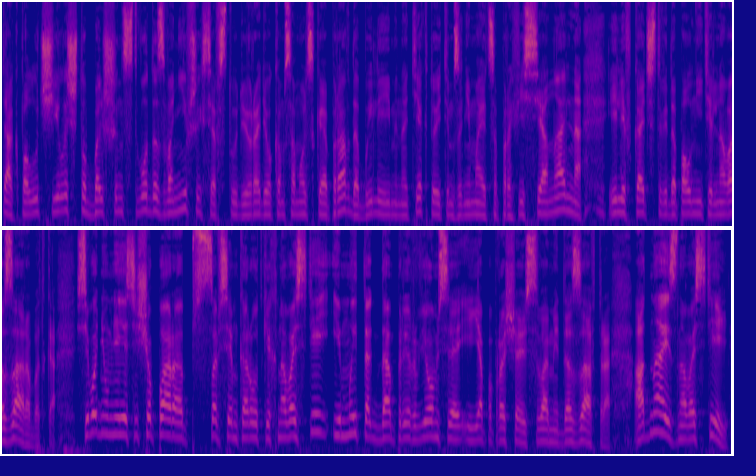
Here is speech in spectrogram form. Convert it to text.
так получилось, что большинство дозвонившихся в студию радио «Комсомольская правда» были именно те, кто этим занимается профессионально или в качестве дополнительного заработка. Сегодня у меня есть еще пара совсем коротких новостей, и мы тогда прервемся, и я попрощаюсь с вами до завтра. Одна из новостей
